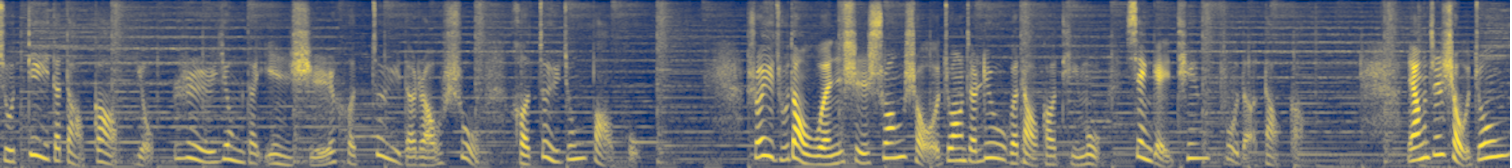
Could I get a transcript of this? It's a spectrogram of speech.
属地的祷告有日用的饮食和罪的饶恕和最终保护，所以主祷文是双手装着六个祷告题目献给天父的祷告。两只手中，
